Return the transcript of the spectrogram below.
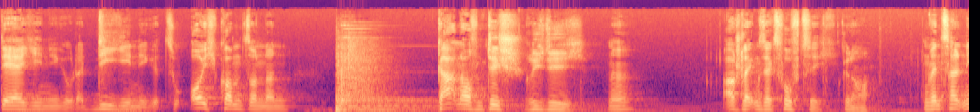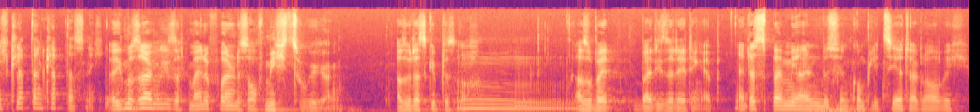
derjenige oder diejenige zu euch kommt, sondern Garten auf den Tisch, Richtig. ne? Arschlecken 650. Genau. Und wenn es halt nicht klappt, dann klappt das nicht. Ich muss sagen, wie gesagt, meine Freundin ist auf mich zugegangen. Also das gibt es auch. Also bei, bei dieser Dating-App. Ja, das ist bei mir ein bisschen komplizierter, glaube ich.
